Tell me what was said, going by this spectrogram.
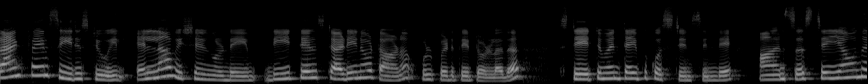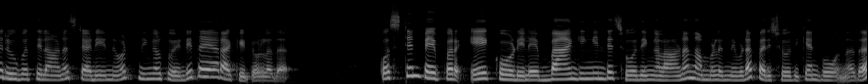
റാങ്ക് ഫയൽ സീരീസ് ടുവിൽ എല്ലാ വിഷയങ്ങളുടെയും ഡീറ്റെയിൽ സ്റ്റഡി നോട്ടാണ് ഉൾപ്പെടുത്തിയിട്ടുള്ളത്. സ്റ്റേറ്റ്മെന്റ് ടൈപ്പ് ക്വസ്റ്റ്യൻസിന്റെ ആൻസേഴ്സ് ചെയ്യാവുന്ന രൂപത്തിലാണ് സ്റ്റഡി നോട്ട് നിങ്ങൾക്ക് വേണ്ടി തയ്യാറാക്കിയിട്ടുള്ളത്. ക്വസ്റ്റ്യൻ പേപ്പർ എ കോഡിലെ ബാങ്കിങ്ങിന്റെ ചോദ്യങ്ങളാണ് നമ്മൾ ഇന്നിവിടെ പരിശോധിക്കാൻ പോകുന്നത്.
